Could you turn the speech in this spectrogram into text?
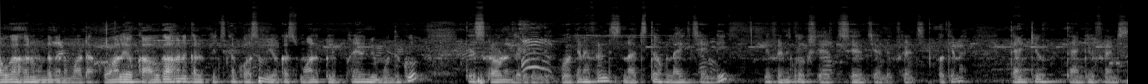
అవగాహన ఉండదన్నమాట. వాళ్ళ యొక్క అవగాహన కల్పించడం కోసం ఈ యొక్క స్మాల్ క్లిప్ అనేది మీ ముందుకు తీసుకురావడం జరిగింది. ఓకేనా ఫ్రెండ్స్? నచ్చితే ఒక లైక్ చేయండి. మీ ఫ్రెండ్స్కి ఒక షేర్ షేర్ చేయండి ఫ్రెండ్స్. ఓకేనా thank you thank you friends.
